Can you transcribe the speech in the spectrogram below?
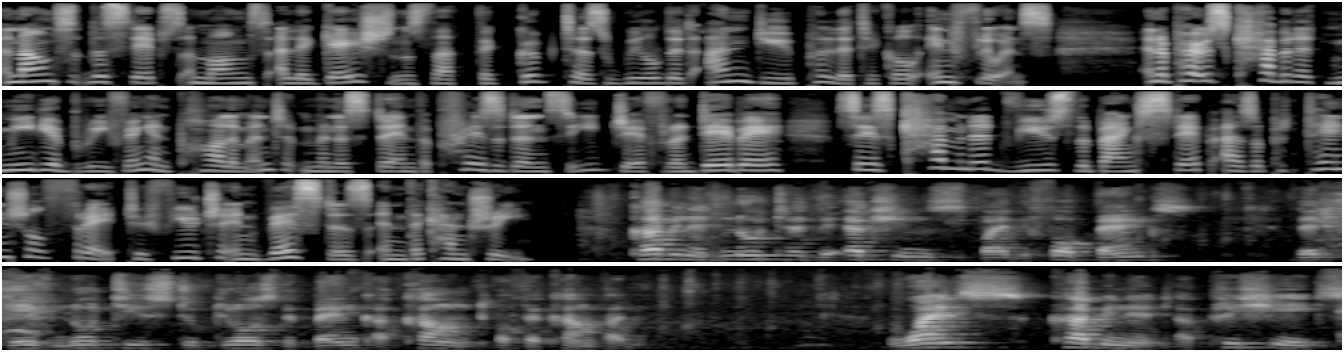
announced the steps amongst allegations that the Guptas wielded undue political influence. In a post-cabinet media briefing in Parliament, Minister in the Presidency, Jeff Radebe, says Cabinet views the step as a potential threat to future investors in the country. Cabinet noted the actions by the four banks that gave notice to close the bank account of a company. Whilst Cabinet appreciates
